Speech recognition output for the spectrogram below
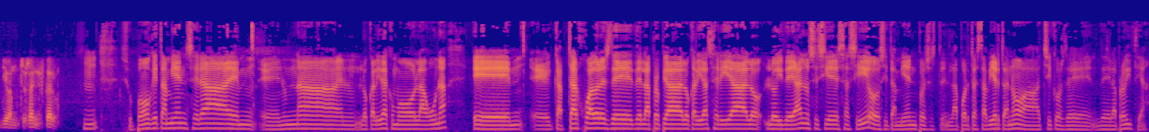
llevan muchos años, claro. Mm. Supongo que también será en, en una localidad como Laguna eh, eh, captar jugadores de, de, la propia localidad sería lo, lo, ideal. No sé si es así o si también pues la puerta está abierta, ¿no? A chicos de, de la provincia.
